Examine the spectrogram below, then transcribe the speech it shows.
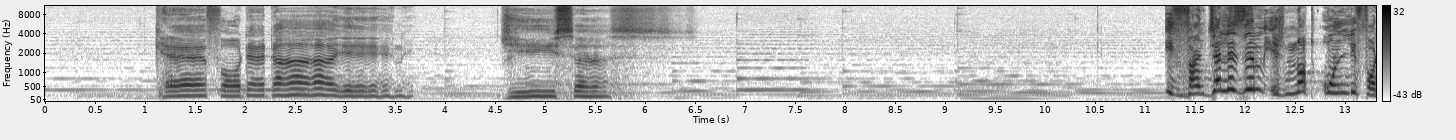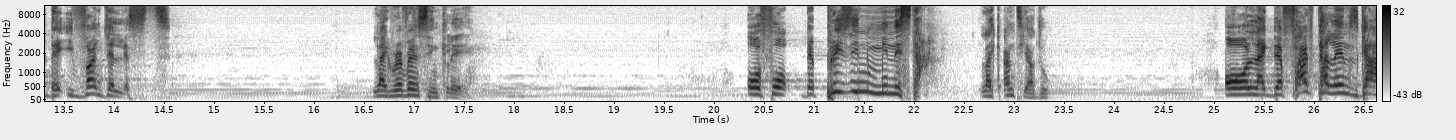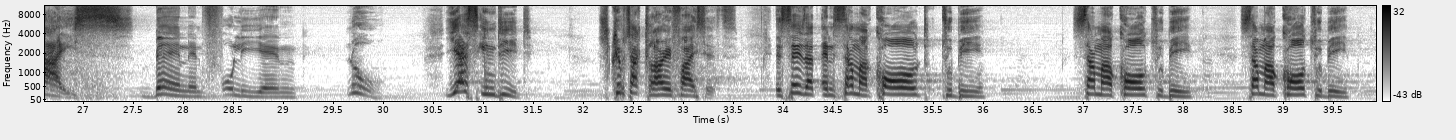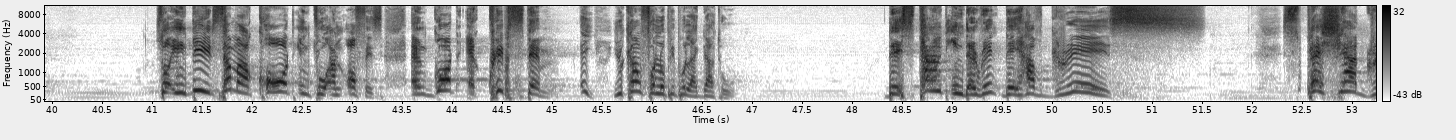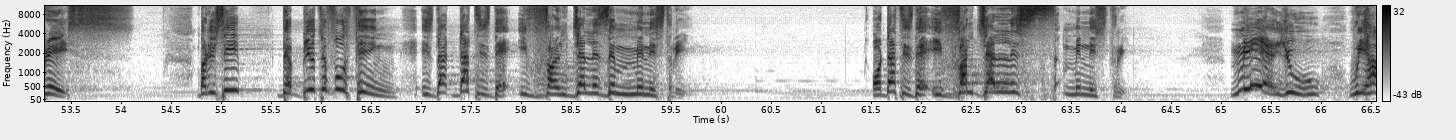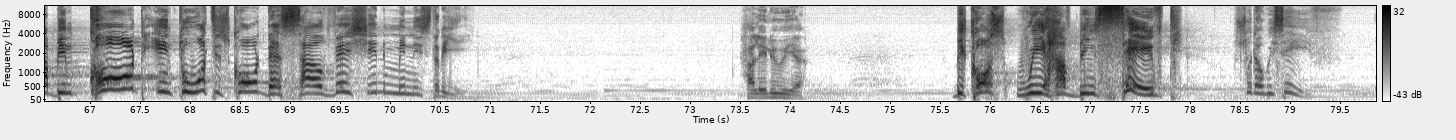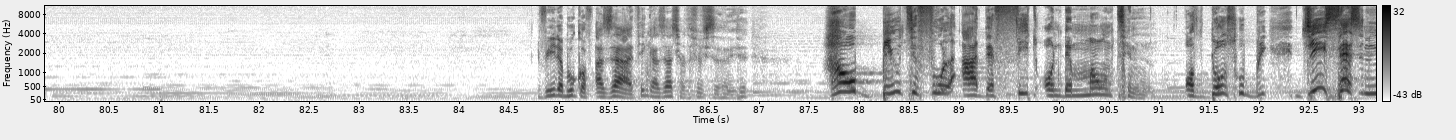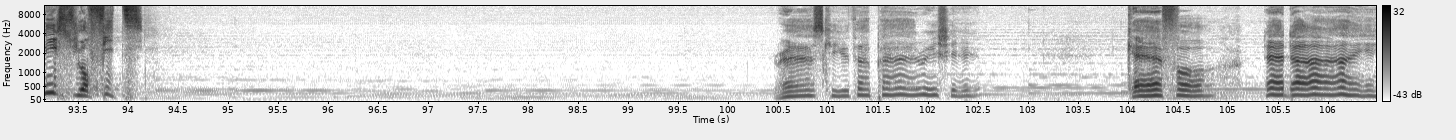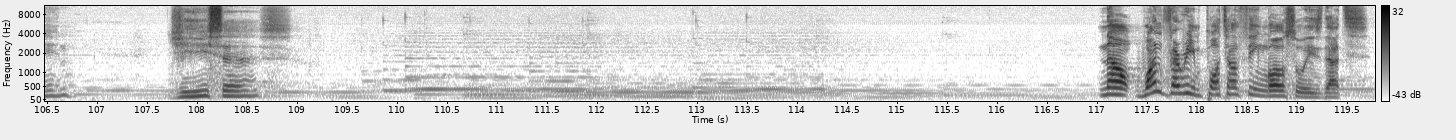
care for the dying. Jesus. Evangelism is not only for the evangelists, like Reverend Sinclair or for the prison minister like Auntie Ajo, or like the five talents guys, Ben and Foley and no. Yes, indeed. Scripture clarifies it. It says that, and some are called to be, some are called to be, some are called to be. So, indeed, some are called into an office, and God equips them. Hey, you can't follow people like that, oh. They stand in the rain, they have grace, special grace. But you see, the beautiful thing is that that is the evangelism ministry, or that is the evangelist ministry. Me and you, we have been called into what is called the salvation ministry. Hallelujah. Because we have been saved so that we save. If you read the book of Isaiah, I think Isaiah chapter 57, how beautiful are the feet on the mountain of those who bring. Jesus needs your feet. Rescue the perishing, care for the dying. Jesus. Now, one very important thing also is that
